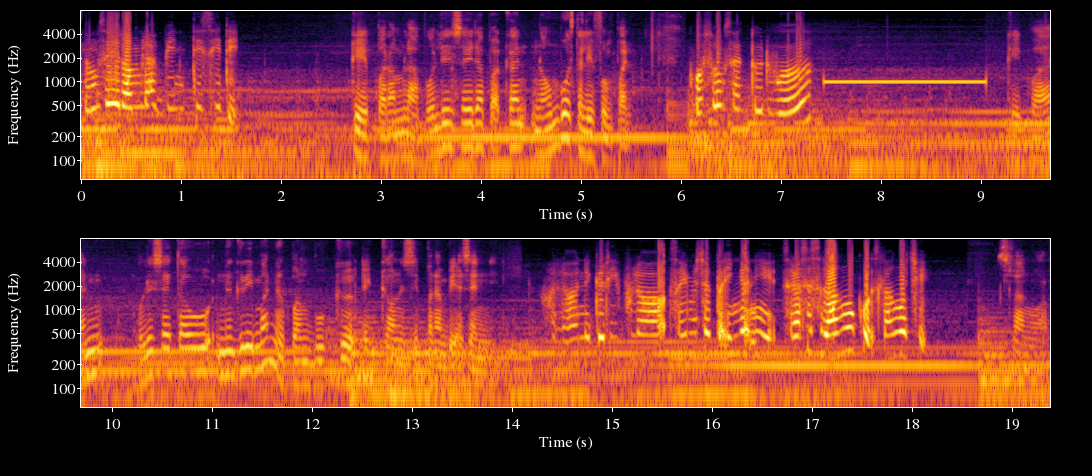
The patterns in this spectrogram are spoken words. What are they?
nama saya Ramlah binti Sidik. Okey, Puan Ramlah, boleh saya dapatkan nombor telefon Puan? 012 Okey Puan, boleh saya tahu negeri mana Puan buka akaun simpanan BSN ni? Alah negeri pula Saya macam tak ingat ni Saya rasa Selangor kot Selangor cik Selangor.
